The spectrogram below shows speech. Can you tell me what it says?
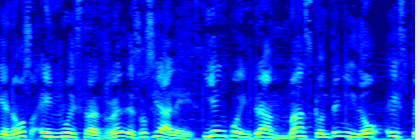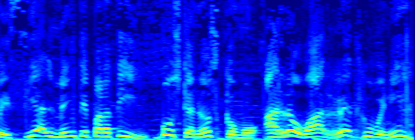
Síguenos en nuestras redes sociales y encuentra más contenido especialmente para ti. Búscanos como arroba Red Juvenil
